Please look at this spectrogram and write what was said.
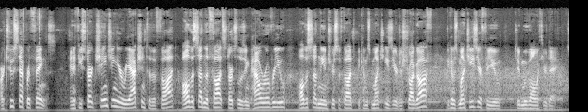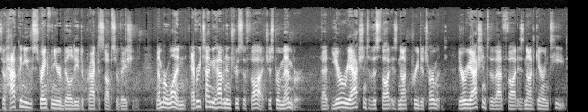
are two separate things. And if you start changing your reaction to the thought, all of a sudden the thought starts losing power over you. All of a sudden the intrusive thought becomes much easier to shrug off, becomes much easier for you to move on with your day. So, how can you strengthen your ability to practice observation? Number one, every time you have an intrusive thought, just remember that your reaction to this thought is not predetermined. Your reaction to that thought is not guaranteed.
